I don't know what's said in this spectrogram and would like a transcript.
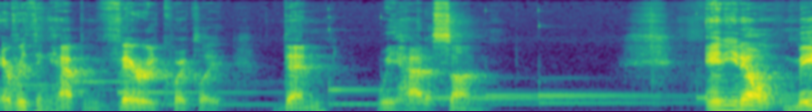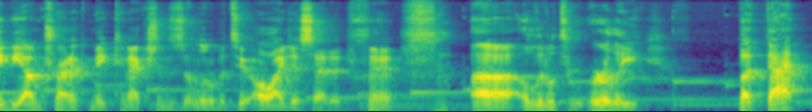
Everything happened very quickly. Then we had a son. And you know, maybe I'm trying to make connections a little bit too. Oh, I just said it. uh, a little too early. But that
